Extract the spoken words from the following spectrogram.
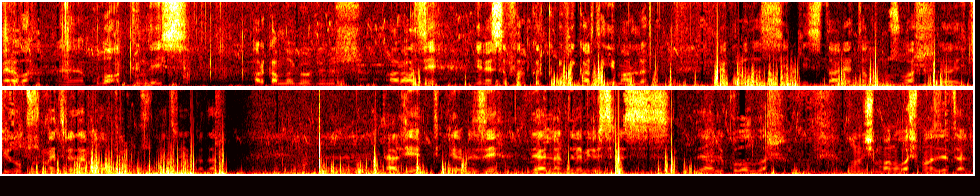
Merhaba, ee, Kula Akgün'deyiz. Arkamda gördüğünüz arazi yine 0.40 iki katlı imarlı ve burada 8 tane tapumuz var. Ee, 230 metreden 630 metreye kadar ee, tercih ettiklerinizi değerlendirebilirsiniz değerli kulalılar. Bunun için bana ulaşmanız yeterli.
